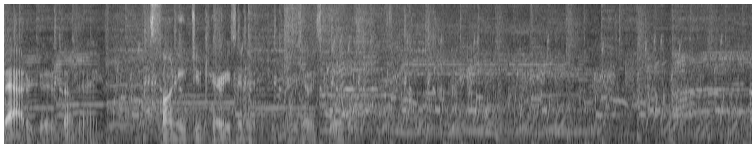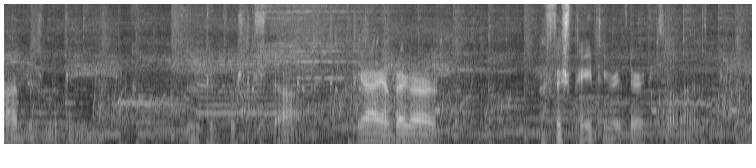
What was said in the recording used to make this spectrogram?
bad or good about it. It's funny, Jim Carrey's in it. Jim Carrey's always good. I'm just looking, looking for some stuff. Yeah, I am bigger. A fish painting right there. Saw that, that's pretty funny.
